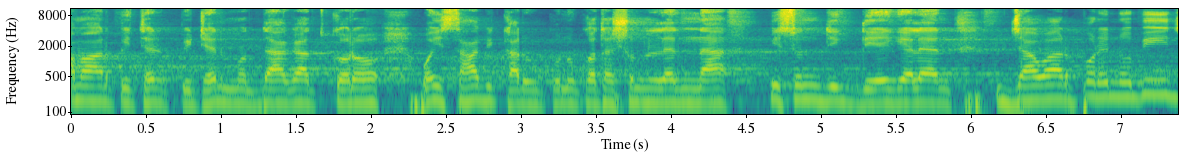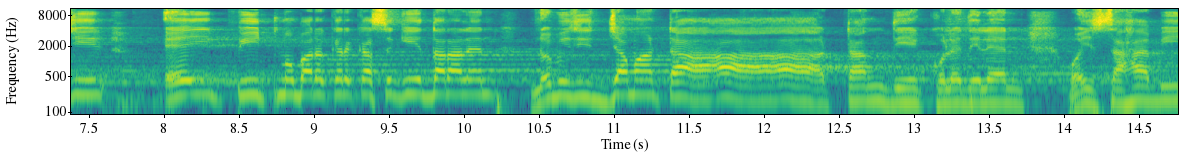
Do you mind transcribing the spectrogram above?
আমার পিঠের পিঠের মধ্যে আঘাত করো। ওই সাহাবি কারুর কোনো কথা শুনলেন না, পিছন দিক দিয়ে গেলেন। যাওয়ার পরে নবীজির এই পিঠ মোবারকের কাছে গিয়ে দাঁড়ালেন। নবীজির জামাটা টান দিয়ে খুলে দিলেন। ওই সাহাবি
